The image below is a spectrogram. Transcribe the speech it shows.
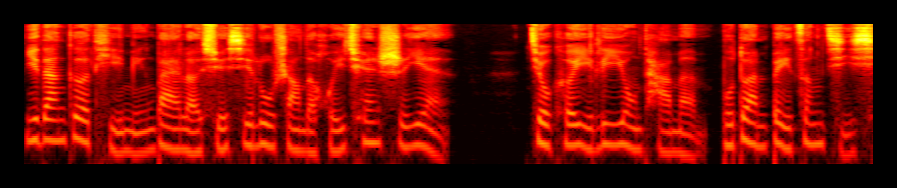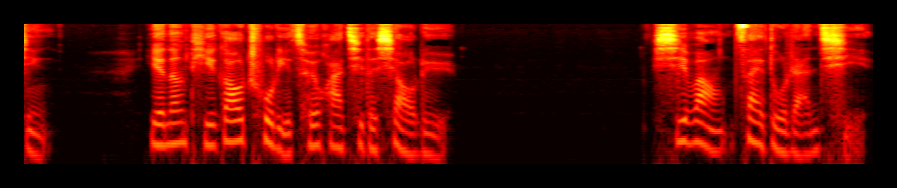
一旦个体明白了学习路上的回圈试验，就可以利用它们不断倍增极性，也能提高处理催化剂的效率。希望再度燃起，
